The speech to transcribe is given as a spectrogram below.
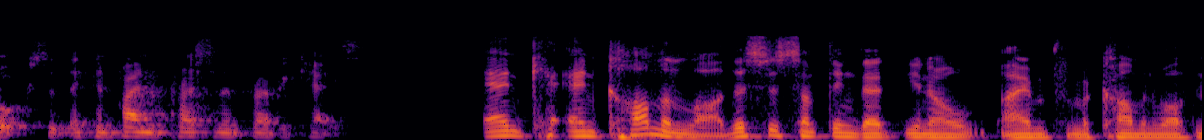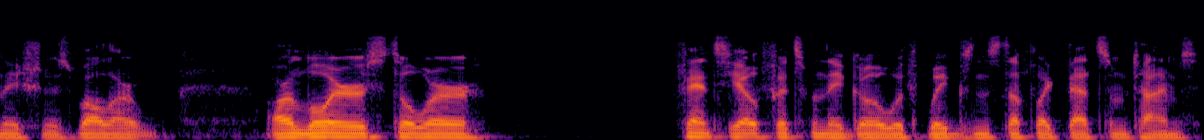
books that they can find a precedent for every case. and and common law. This is something that you know I'm from a Commonwealth nation as well. Our our lawyers still wear fancy outfits when they go with wigs and stuff like that sometimes,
